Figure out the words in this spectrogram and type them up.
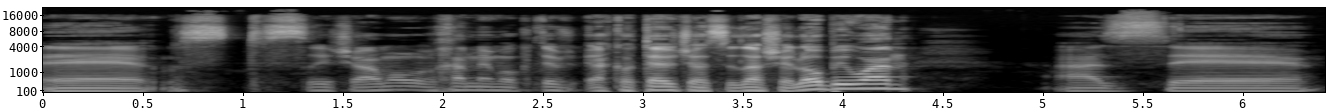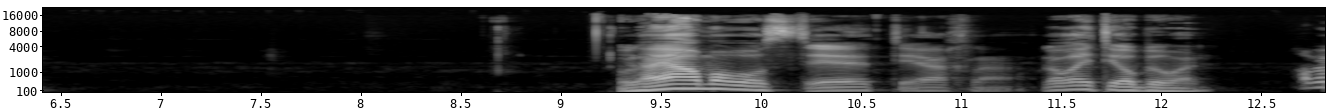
אה, תסריט של Armor, ואחד מהם הוא הכותב- הכותבת של הסדרה של אובי וואן, אז אה, אולי ארמור וורס תהיה אחלה. לא ראיתי אובי וואן. אובי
